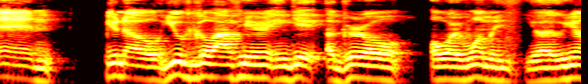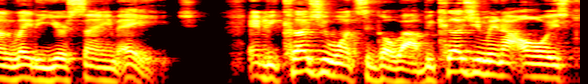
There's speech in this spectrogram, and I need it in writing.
and you know, you could go out here and get a girl or a woman, a young lady your same age. And because you want to go out, because you may not always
